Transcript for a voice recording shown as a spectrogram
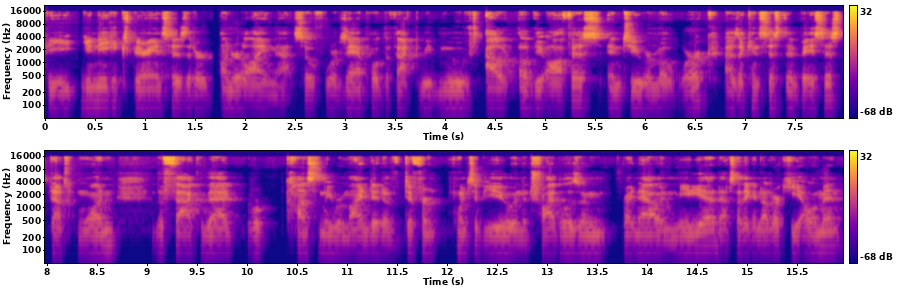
the unique experiences that are underlying that. So, for example, the fact that we've moved out of the office into remote work as a consistent basis, that's one. The fact that we're constantly reminded of different points of view and the tribalism right now in media, that's, I think, another key element.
